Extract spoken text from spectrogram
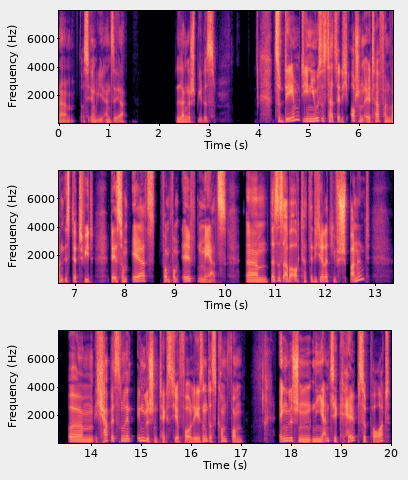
ähm, was irgendwie ein sehr langes Spiel ist. Zudem, die News ist tatsächlich auch schon älter. Von wann ist der Tweet? Der ist vom, erst, vom, vom 11. März. Ähm, das ist aber auch tatsächlich relativ spannend. Ähm, ich habe jetzt nur den englischen Text hier vorlesen. Das kommt vom englischen Niantic Help Support.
